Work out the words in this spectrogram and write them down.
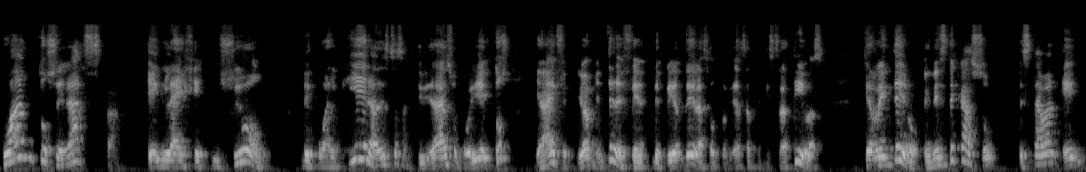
¿Cuánto se gasta en la ejecución de cualquiera de estas actividades o proyectos? Ya efectivamente depende de las autoridades administrativas, que reitero, en este caso estaban en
